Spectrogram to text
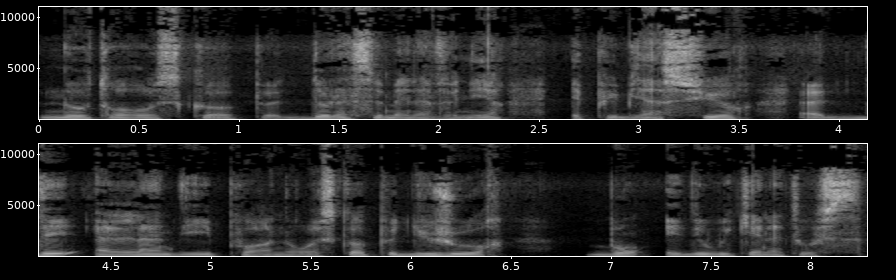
notre horoscope de la semaine à venir et puis bien sûr dès lundi pour un horoscope du jour. Bon et doux week-end à tous.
